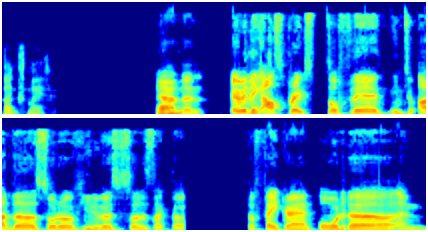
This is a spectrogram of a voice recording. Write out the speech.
Thanks, mate. Yeah, Yeah. and then everything else breaks off there into other sort of universes. So there's like the the Fate Grand Order and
